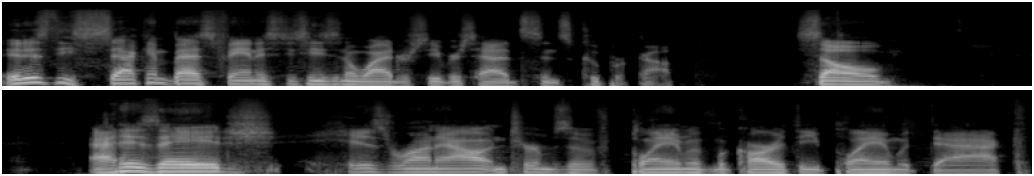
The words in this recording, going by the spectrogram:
It is the second best fantasy season a wide receiver's had since Cooper Kupp. So, at his age, his run out in terms of playing with McCarthy, playing with Dak,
